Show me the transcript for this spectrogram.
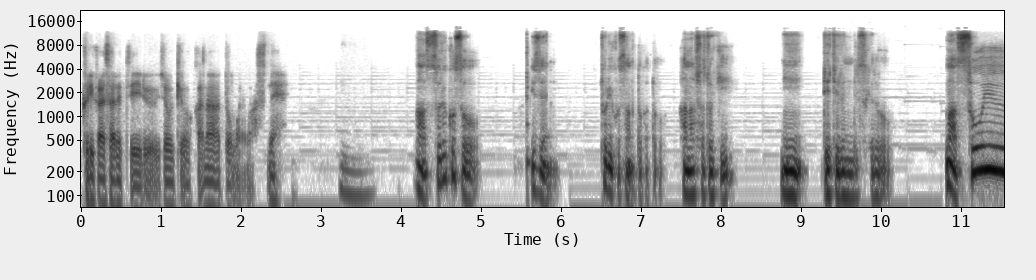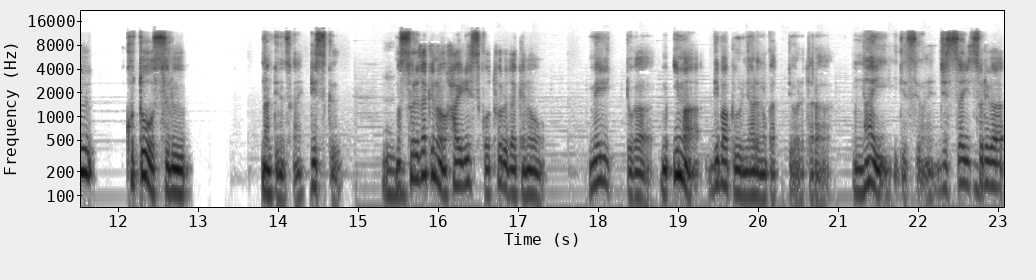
繰り返されている状況かなと思いますね。うん。まあそれこそ以前トリコさんとかと話した時に出てるんですけど、まあそういうことをする、なんていうんですかね、リスク。うんまあ、それだけのハイリスクを取るだけのメリットが今リバプールにあるのかって言われたらないですよね。実際それが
